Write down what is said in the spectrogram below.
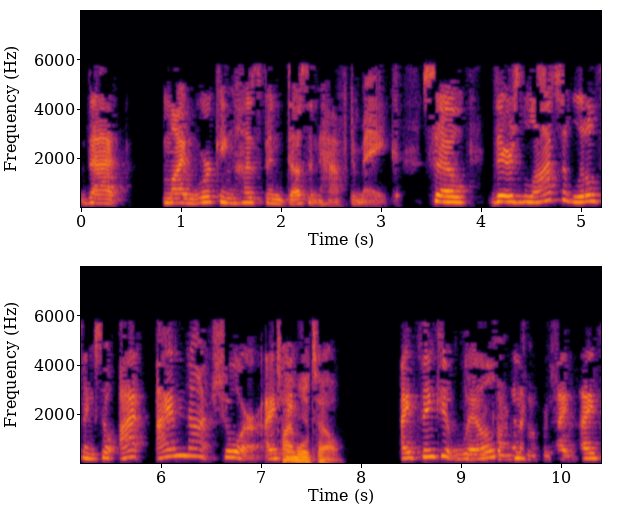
that my working husband doesn't have to make. So there's lots of little things. So I, I'm not sure. I Time will tell. I think it will. And I, I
